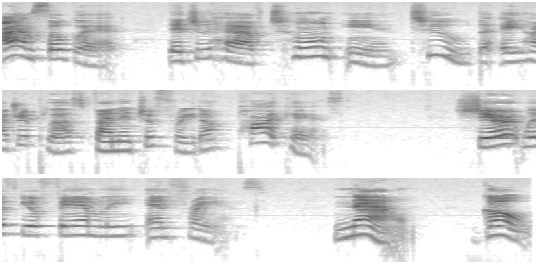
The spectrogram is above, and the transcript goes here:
I am so glad that you have tuned in to the 800 Plus Financial Freedom podcast. Share it with your family and friends. Now, go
